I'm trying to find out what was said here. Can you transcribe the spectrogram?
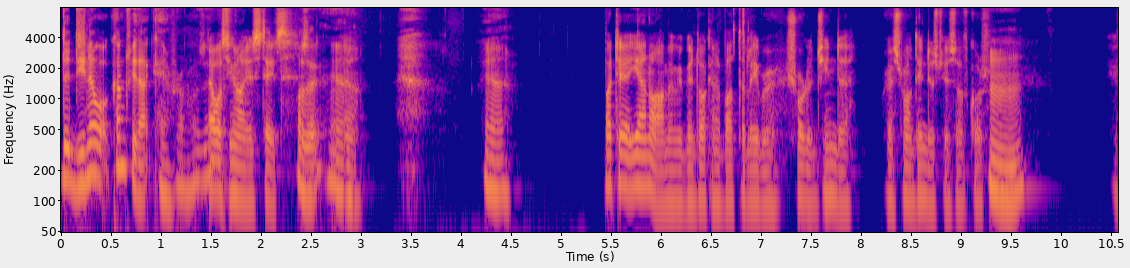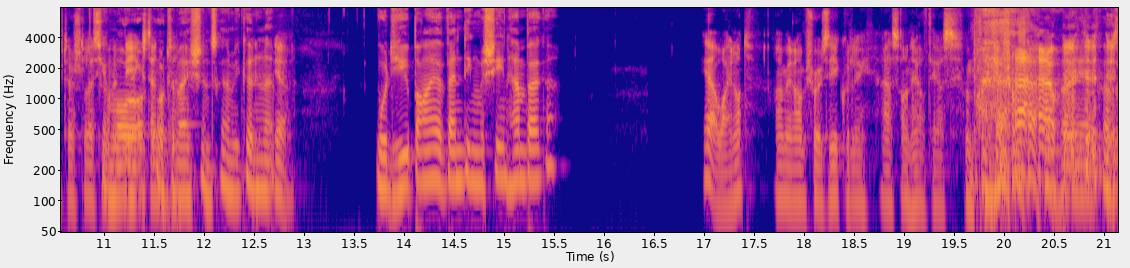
Did, do you know what country that came from? Was it? that was the United States. Was it? Yeah. Yeah. Yeah. But uh, yeah, no, I mean, we've been talking about the labor shortage in the restaurant industry, so of course, Hmm. if there's less human more beings, then automation is going to be good, isn't it? yeah, Would you buy a vending machine hamburger? yeah, why not? I mean, I'm sure it's equally as unhealthy as Well, yeah, of course.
